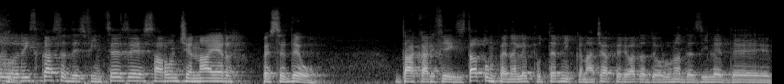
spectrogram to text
risca să desfințeze, să arunce în aer PSD-ul. Dacă ar fi existat un PNL puternic în acea perioadă de o lună de zile de,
